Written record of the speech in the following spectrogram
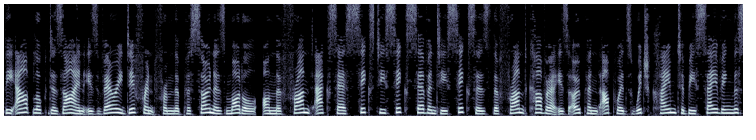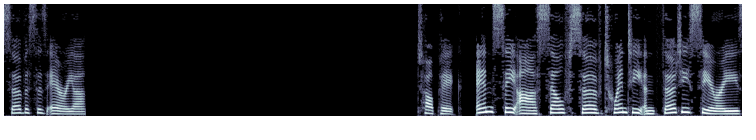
The Outlook design is very different from the Personas model. On the front Access 6676s, the front cover is opened upwards, which claim to be saving the services area. Topic: NCR Self-Serve 20 and 30 series.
